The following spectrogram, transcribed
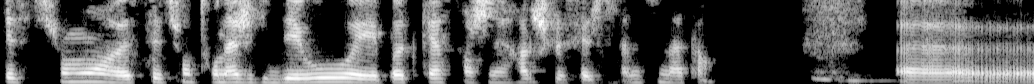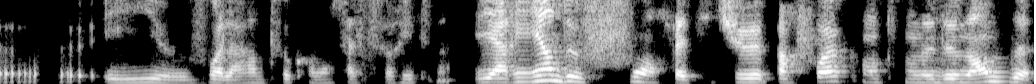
questions, euh, sessions tournage vidéo et podcast en général, je le fais le samedi matin. Euh, et voilà un peu comment ça se rythme. Il y a rien de fou en fait. Si tu veux, parfois quand on me demande,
